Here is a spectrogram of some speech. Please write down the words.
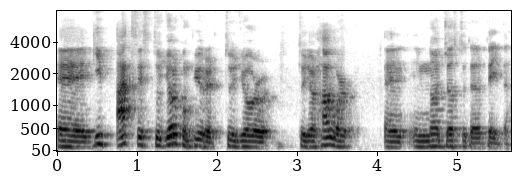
uh, give access to your computer to your to your hardware and, and not just to the data.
